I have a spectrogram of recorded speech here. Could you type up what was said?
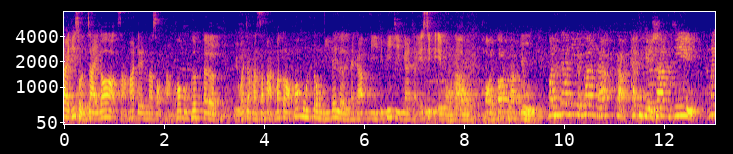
ใดที่สนใจก็สามารถเดินมาสอบถามข้อมูลเพิ่มเติม หรือว่าจะมาสมัครมากรอกข้อมูลตรงนี้ได้เลยนะครับ มีพี่ๆทีมงานจาก SCPM ของเราคอยต้อนรับอยู่ มาทางด้านนี้กันบ้างครับ กับแอปพลิเคชันที่ไม่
